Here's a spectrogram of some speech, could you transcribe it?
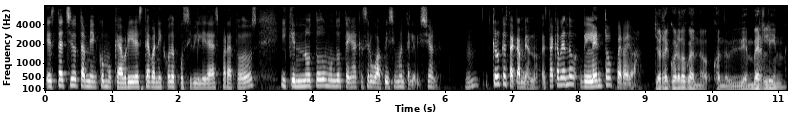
está chido también como que abrir este abanico de posibilidades para todos y que no todo el mundo tenga que ser guapísimo en televisión. Creo que está cambiando. Está cambiando lento, pero ahí va. Yo recuerdo cuando, cuando viví en Berlín,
